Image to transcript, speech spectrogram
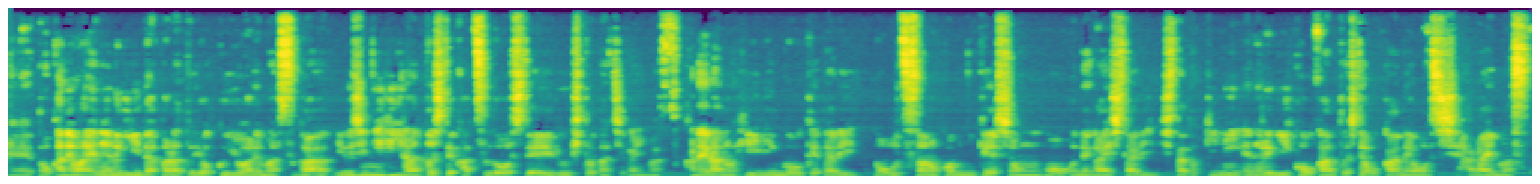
えっ、ー、と、お金はエネルギーだからとよく言われますが、友人にヒーラーとして活動している人たちがいます。彼らのヒーリングを受けたり、動物とのコミュニケーションをお願いしたりした時に、エネルギー交換としてお金を支払います。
